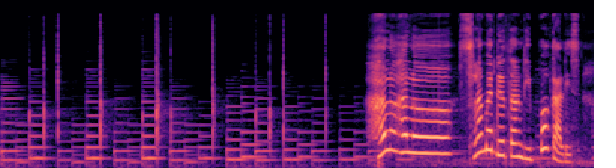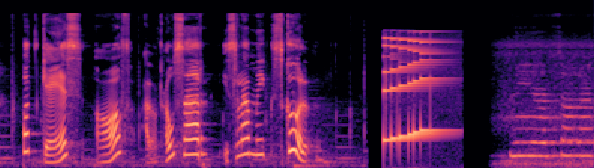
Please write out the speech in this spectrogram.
Halo halo, selamat datang di Pokalis Podcast of Al Kausar Islamic School. Niat sholat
